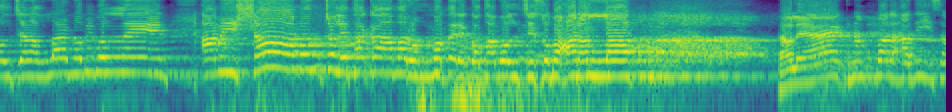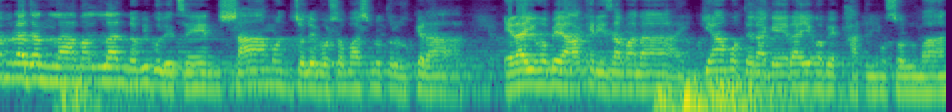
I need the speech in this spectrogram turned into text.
বলছেন? আল্লাহর নবী বললেন, আমি শাম অঞ্চলে থাকা আমার উম্মতের কথা বলছি, সুবহানাল্লাহ। তাহলে এক নম্বর হাদিস আমরা জানলাম, আল্লাহর নবী বলেছেন, শাম অঞ্চলে বসবাসরত লোকেরা, এরাই হবে আখেরি জামানায়, কিয়ামতের আগে এরাই হবে খাঁটি মুসলমান।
